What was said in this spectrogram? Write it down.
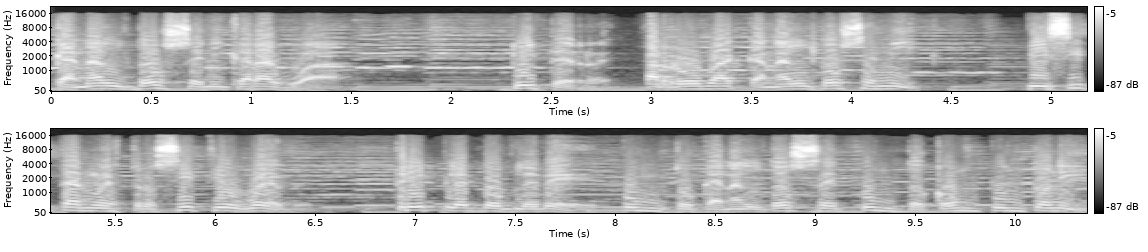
Canal 12 Nicaragua, Twitter, arroba Canal 12 Nic. Visita nuestro sitio web www.canal12.com.ni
